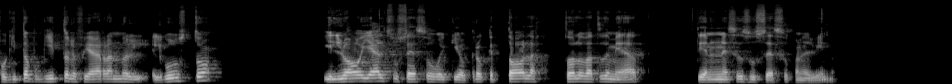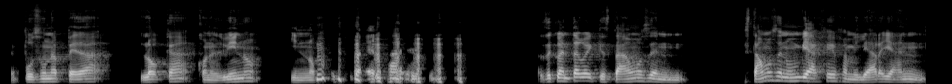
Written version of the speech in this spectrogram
Poquito a poquito le fui agarrando el, el gusto y luego ya el suceso, güey, que yo creo que todas las- todos los vatos de mi edad tienen ese suceso con el vino. Me puse una peda loca con el vino y no. Haz de cuenta, güey, que estábamos en, estábamos en un viaje familiar allá en,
